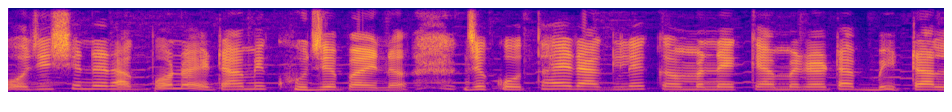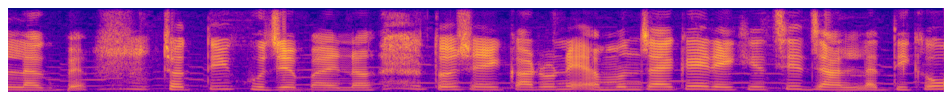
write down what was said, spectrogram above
পজিশনে রাখব না, এটা আমি খুঁজে পাই না। যে কোথায় রাখলে মানে ক্যামেরাটা বেটার লাগবে। সত্যিই খুঁজে পাই না। তো সেই কারণে এমন জায়গায় রেখেছি, জানলার দিকেও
